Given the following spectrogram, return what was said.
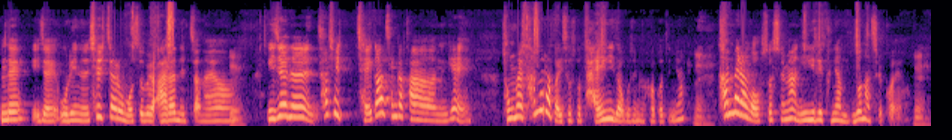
근데 이제 우리는 실제로 모습을 알아냈잖아요. 네. 이제는 사실 제가 생각하는 게 정말 카메라가 있어서 다행이라고 생각하거든요. 네. 카메라가 없었으면 이 일이 그냥 묻어났을 거예요. 네.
